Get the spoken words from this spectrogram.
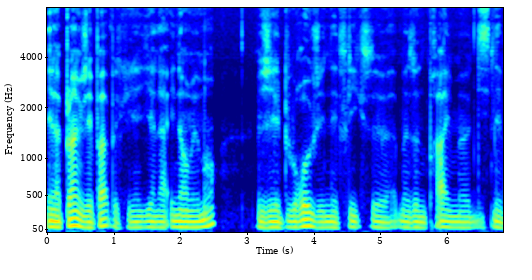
Il y en a plein que j'ai pas parce qu'il y en a énormément. Mais j'ai les plus gros, j'ai Netflix, euh, Amazon Prime, euh, Disney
